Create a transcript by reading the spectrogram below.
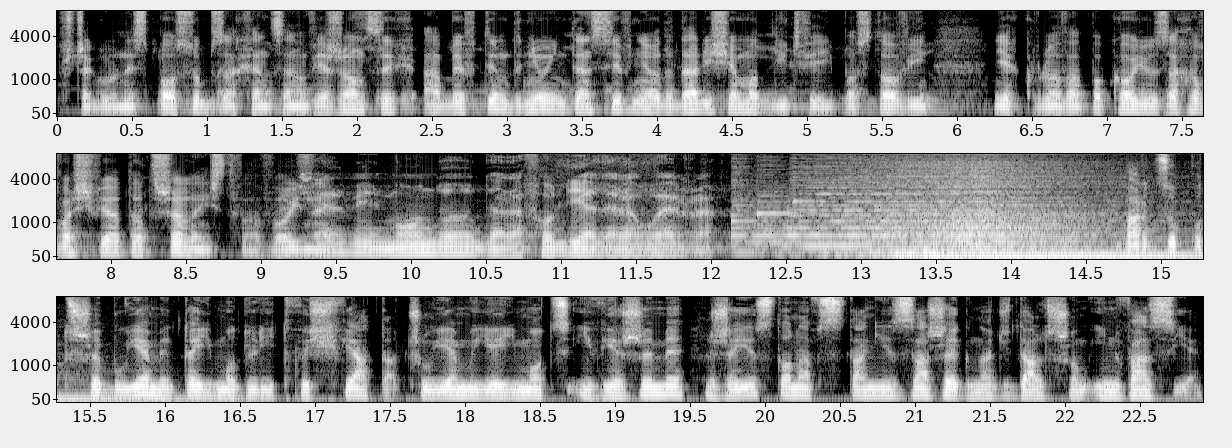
W szczególny sposób zachęcam wierzących, aby w tym dniu intensywnie oddali się modlitwie i postowi. Niech Królowa Pokoju zachowa świat od szaleństwa wojny. Bardzo potrzebujemy tej modlitwy świata, czujemy jej moc i wierzymy, że jest ona w stanie zażegnać dalszą inwazję.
